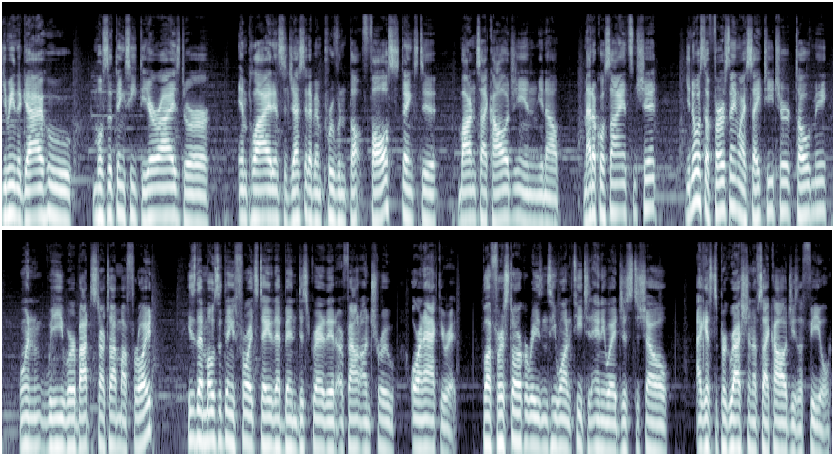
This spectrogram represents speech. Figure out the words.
You mean the guy who most of the things he theorized or implied and suggested have been proven false thanks to modern psychology and, you know, medical science and shit? You know what's the first thing my psych teacher told me when we were about to start talking about Freud? He said that most of the things Freud stated have been discredited or found untrue or inaccurate. But for historical reasons, he wanted to teach it anyway just to show, I guess, the progression of psychology as a field.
